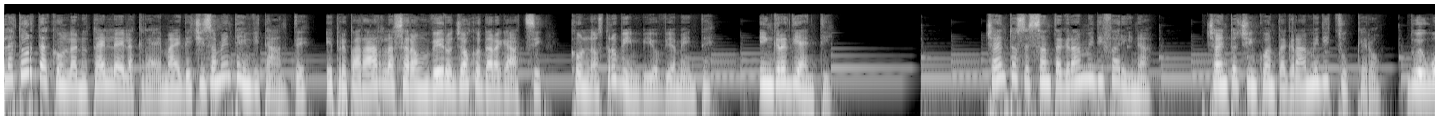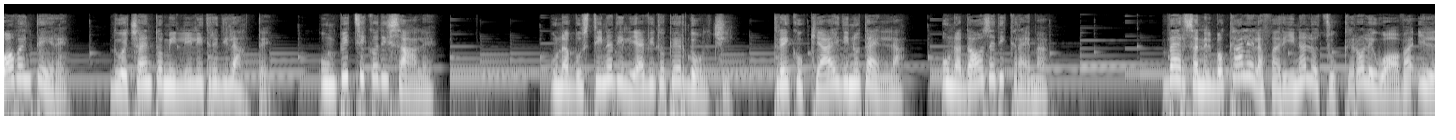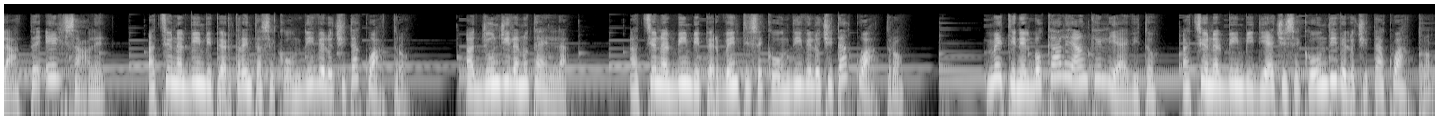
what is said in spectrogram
La torta con la Nutella e la crema è decisamente invitante e prepararla sarà un vero gioco da ragazzi, col nostro bimbi ovviamente. Ingredienti 160 g di farina, 150 g di zucchero, 2 uova intere, 200 ml di latte, un pizzico di sale, una bustina di lievito per dolci, 3 cucchiai di Nutella, una dose di crema. Versa nel boccale la farina, lo zucchero, le uova, il latte e il sale. Aziona il bimbi per 30 secondi, velocità 4. Aggiungi la Nutella. Aziona il bimbi per 20 secondi, velocità 4. Metti nel boccale anche il lievito. Aziona il bimbi 10 secondi, velocità 4.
